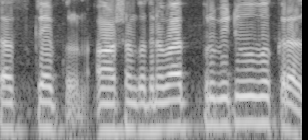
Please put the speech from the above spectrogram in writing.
সাবস্ক্রাইব করুন। অসংখ্য ধন্যবাদ। পুরো ভিডিও করার।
